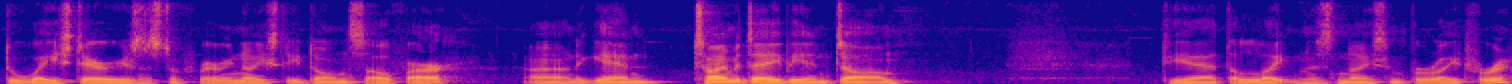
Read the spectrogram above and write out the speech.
the waste areas and stuff. Very nicely done so far. And again, time of day being dawn uh, the lighting is nice and bright for it.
